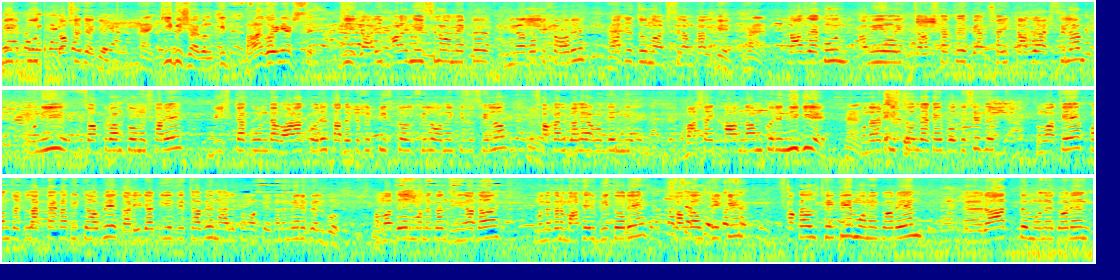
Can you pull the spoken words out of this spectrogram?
মিরপুর দশে থেকে হ্যাঁ কি বিষয় বল? কি ভাড়া করে নিয়ে আসছে? জি গাড়ি ভাড়া নিয়েছিলাম আমি একটা মিনাদাতি শহরে। কাজের জন্য আসছিলাম কালকে। হ্যাঁ। কাজ এখন আমি ওই যার সাথে ব্যবসায়িক কাজে আসছিলাম উনি চক্রান্ত অনুসারে বিশটা গুন্ডা ভাড়া করে তাদের কাছে পিস্তল ছিল অনেক কিছু ছিল সকালবেলায় আমাদের নি- বাসায় খাওয়ার নাম করে নিয়ে গিয়ে হ্যাঁ। ওনারা পিস্তল দেখাই বলতেছে যে তোমাকে পঞ্চাশ লাখ টাকা দিতে হবে গাড়িটা দিয়ে যেতে হবে নাহলে তোমাকে এখানে মেরে ফেলব আমাদের মনে করেন ঝিঙাদা মনে করেন মাঠের ভিতরে সকাল থেকে সকাল থেকে মনে করেন আহ, রাত মনে করেন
